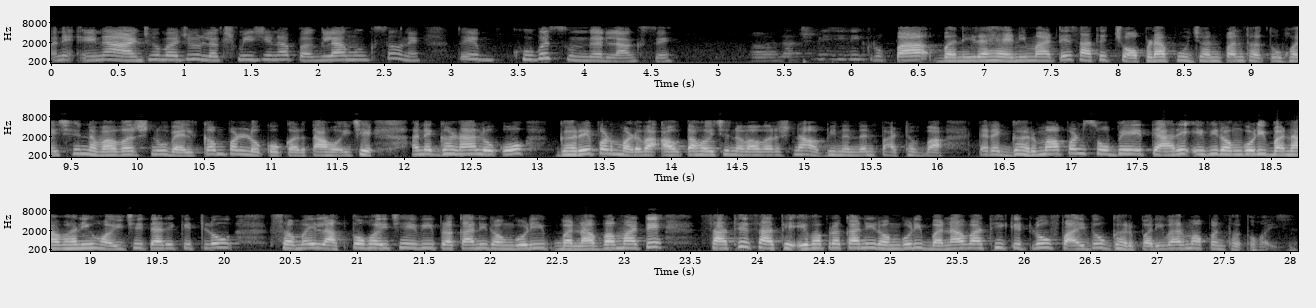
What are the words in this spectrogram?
અને એના આજુબાજુ લક્ષ્મીજીના પગલા મૂકશો ને, તો એ ખૂબ જ સુંદર લાગશે. લક્ષ્મીજીની કૃપા બની રહે એની માટે સાથે ચોપડા પૂજન પણ થતું હોય છે. નવા વર્ષનું વેલકમ પણ લોકો કરતા હોય છે અને ઘણા લોકો ઘરે પણ મળવા આવતા હોય છે નવા વર્ષના અભિનંદન પાઠવવા. ત્યારે ઘરમાં પણ શોભે ત્યારે એવી રંગોળી બનાવવાની હોય છે. ત્યારે કેટલો સમય લાગતો હોય છે એવી પ્રકારની રંગોળી બનાવવા માટે. સાથે સાથે એવા પ્રકારની રંગોળી બનાવવાથી કેટલો ફાયદો ઘર પરિવારમાં પણ થતો હોય છે.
